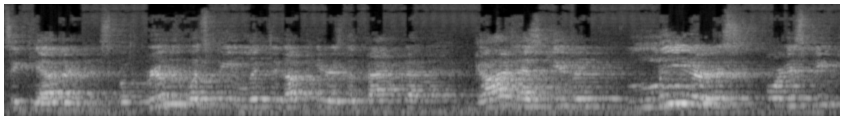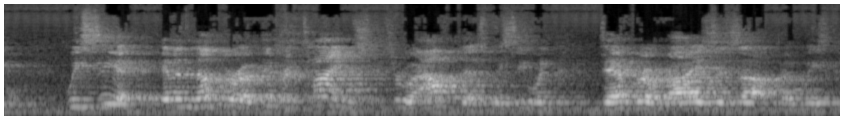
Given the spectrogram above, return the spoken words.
togetherness. But really what's being lifted up here is the fact that God has given leaders for his people. We see it in a number of different times throughout this. We see when Deborah rises up and we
